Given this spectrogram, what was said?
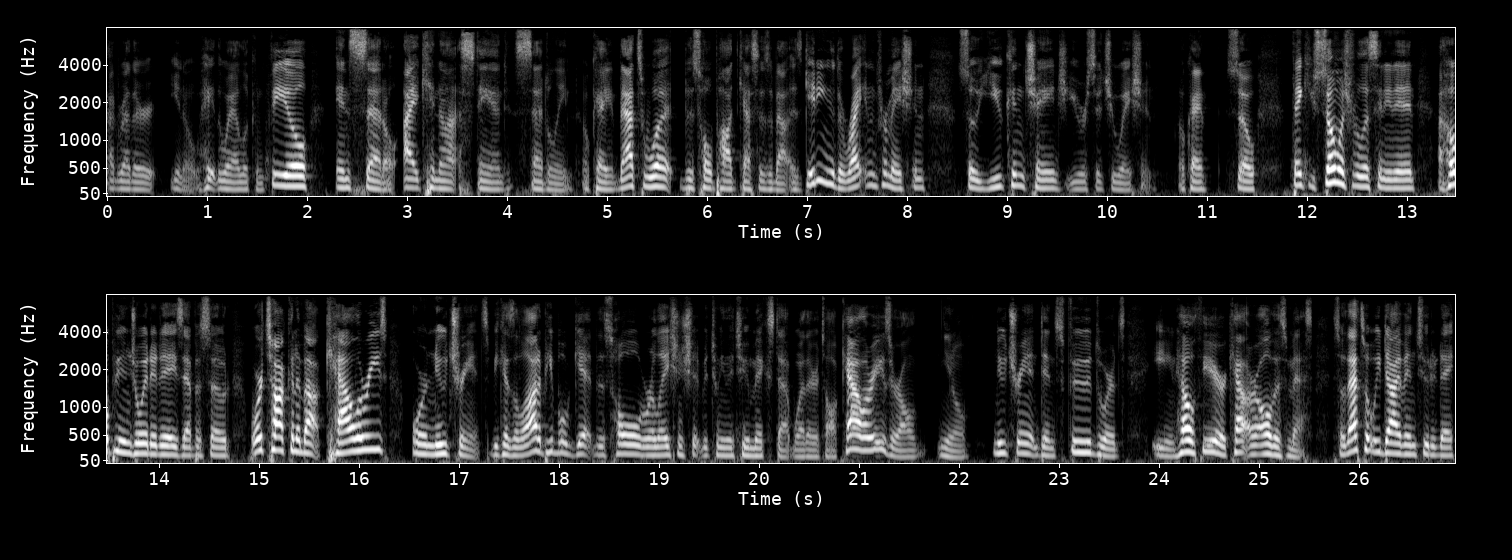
I'd rather, you know, hate the way I look and feel and settle. I cannot stand settling. Okay. That's what this whole podcast is about is getting you the right information so you can change your situation. Okay. So thank you so much for listening in. I hope you enjoyed today's episode. We're talking about calories or nutrients because a lot of people get this whole relationship between the two mixed up, whether it's all calories or all, you know, nutrient dense foods where it's eating healthier or, cal- or all this mess. So that's what we dive into today.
